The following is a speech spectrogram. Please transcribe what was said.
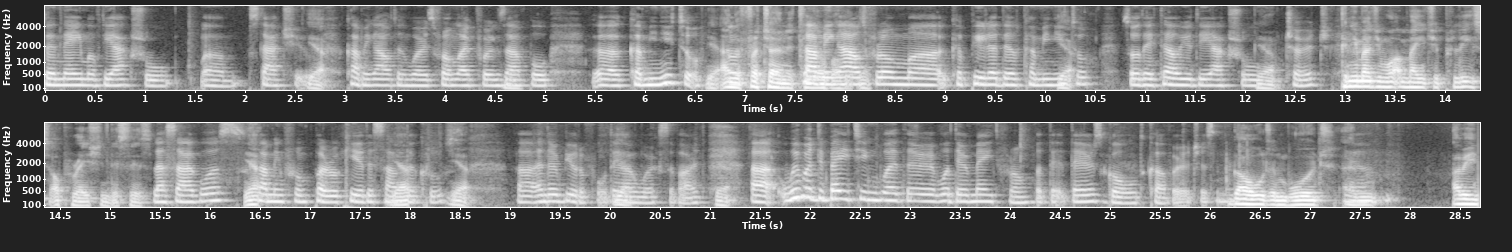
the name of the actual um, statue Yeah, coming out and where it's from. Like for example, uh, Caminito. yeah, and uh, the fraternity. coming it, out yeah. from uh, Capilla del Caminito. So they tell you the actual Yeah. church. Can you imagine what a major police operation this is? Las Aguas Yeah. coming from Parroquia de Santa Yeah, Cruz. Yeah, uh, and they're beautiful. They Yeah. are works of art. Yeah. Uh, we were debating whether what they're made from, but there there's gold coverage, isn't it? gold and wood and I mean,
